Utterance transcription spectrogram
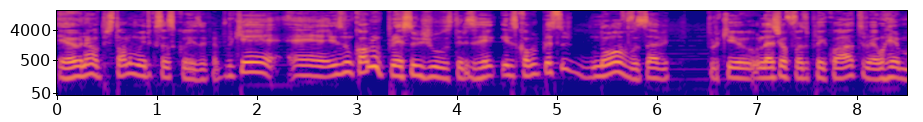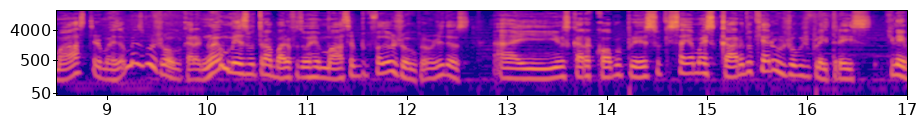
Eu não, eu pistolo muito com essas coisas, cara. Porque é, eles não cobram o preço justo, eles, eles cobram o preço novo, sabe? Porque o Last of Us Play 4 é um remaster, mas é o mesmo jogo, cara. Não é o mesmo trabalho fazer um remaster do que fazer o jogo, pelo amor de Deus. Aí os caras cobram o preço que saía mais caro do que era o jogo de Play 3. Que nem,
